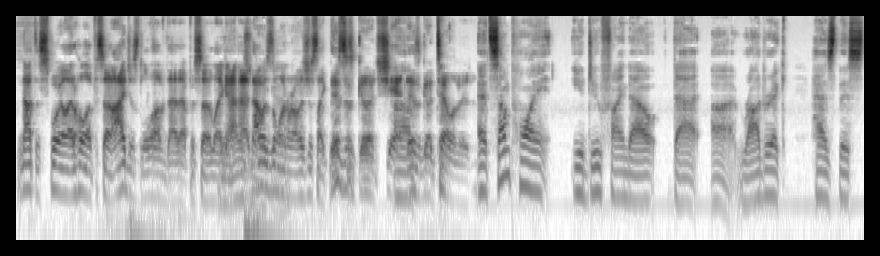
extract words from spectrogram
Not to spoil that whole episode, I just loved that episode. Like Yeah, I, it was that really was the one where I was just like, "This is good shit. Um, this is good television." At some point, you do find out that uh, Roderick has this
